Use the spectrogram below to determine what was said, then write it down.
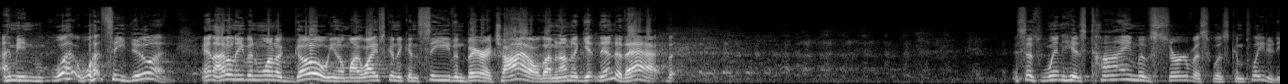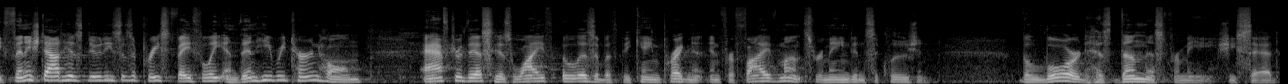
I mean, what, what's he doing? and I don't even want to go. You know, my wife's going to conceive and bear a child. I mean, I'm not getting into that. But it says, when his time of service was completed, he finished out his duties as a priest faithfully, and then he returned home. After this, his wife Elizabeth became pregnant and for five months remained in seclusion. The Lord has done this for me, she said.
